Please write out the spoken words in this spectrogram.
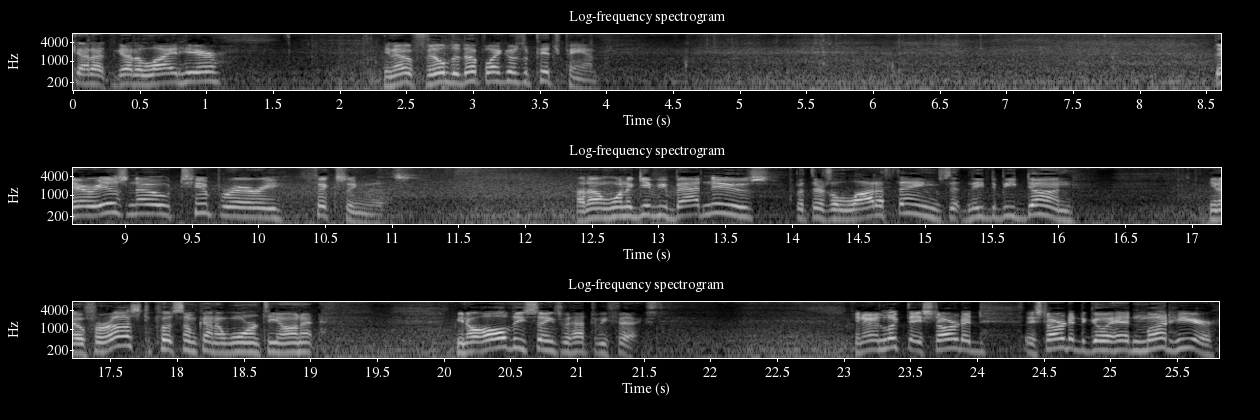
Got a, got a light here. You know, filled it up like it was a pitch pan. There is no temporary fixing this. I don't want to give you bad news, but there's a lot of things that need to be done. You know, for us to put some kind of warranty on it, you know, all these things would have to be fixed. You know, and look, they started they started to go ahead and mud here.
